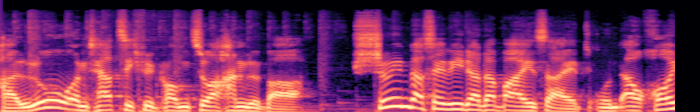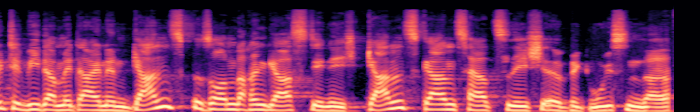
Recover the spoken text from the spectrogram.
Hallo und herzlich willkommen zur Handelbar. Schön, dass ihr wieder dabei seid und auch heute wieder mit einem ganz besonderen Gast, den ich ganz, ganz herzlich äh, begrüßen darf.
